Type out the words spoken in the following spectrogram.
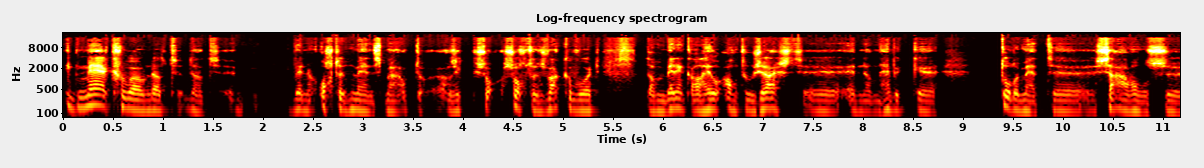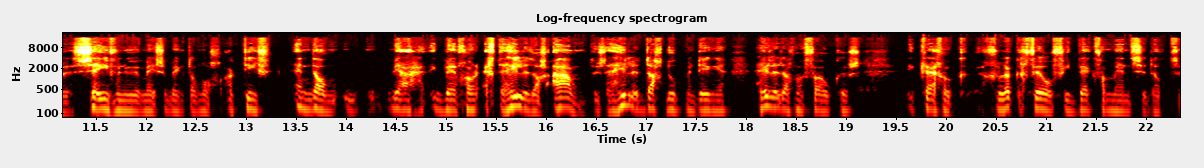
ik merk gewoon dat, dat uh, ik ben een ochtendmens, maar op als ik so, ochtends wakker word, dan ben ik al heel enthousiast. Uh, en dan heb ik tot en met s s'avonds zeven uur, meestal ben ik dan nog actief. En dan, ja, ik ben gewoon echt de hele dag aan. Dus de hele dag doe ik mijn dingen, de hele dag mijn focus ik krijg ook gelukkig veel feedback van mensen dat,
